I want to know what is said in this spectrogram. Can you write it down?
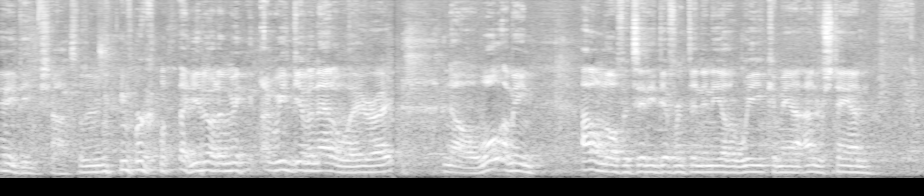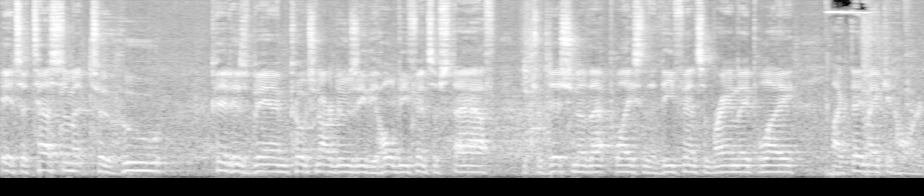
Any deep shots? We're going, you know what I mean? Like we giving that away, right? No. Well, I mean, I don't know if it's any different than any other week. I mean, I understand it's a testament to who Pitt has been, Coach Narduzzi, the whole defensive staff, the tradition of that place and the defense and brand they play, like they make it hard.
